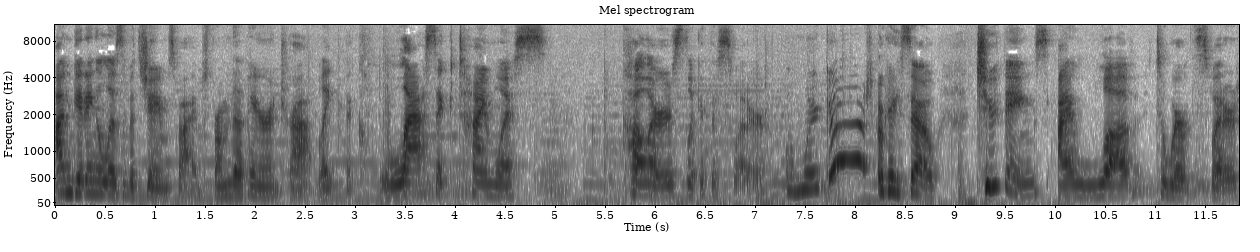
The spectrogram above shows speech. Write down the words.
I'm getting Elizabeth James vibes from The Parent Trap, like the classic timeless colors. Look at this sweater. Oh my gosh. Okay, so two things I love to wear with sweaters,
